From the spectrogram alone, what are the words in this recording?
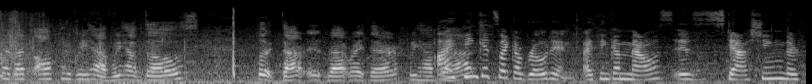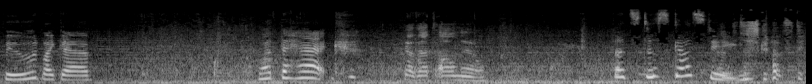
Yeah, that's all food we have. We have those. Look, that is rat right there. We have that. I think it's like a rodent. I think a mouse is stashing their food like a. What the heck? Yeah, that's all new. That's disgusting. Disgusting.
